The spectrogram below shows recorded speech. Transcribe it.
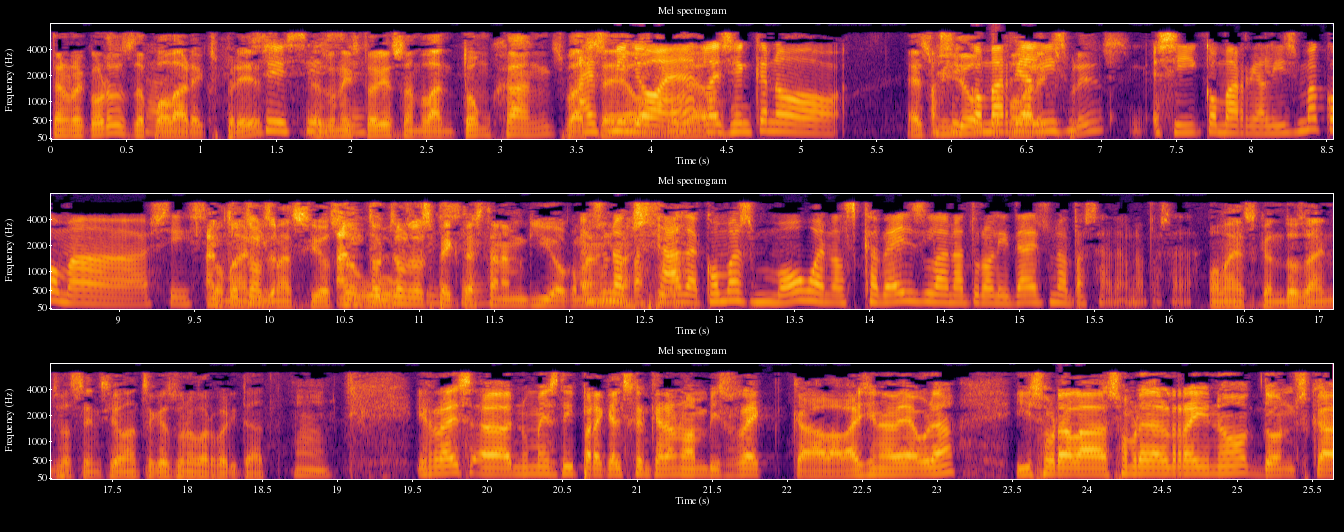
Te'n recordes de. Polar Express? Sí, sí, és una sí. història semblant. Tom Hanks va ah, és ser millor, el eh? model. La gent que no... És o sigui, millor com a que realisme, Express? Sí, com a realisme, com a... Sí, sí. En Com a tots, els, animació, en segur. tots els aspectes, Sí, sí. tant en guió com en és una animació. passada, com es mouen els cabells, la naturalitat, és una passada, una passada. Home, és que en dos anys la ciència avança que és una barbaritat. Mm. I res, eh, només dir per aquells que encara no han vist res que la vagin a veure i sobre la Sombra del Reino doncs que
